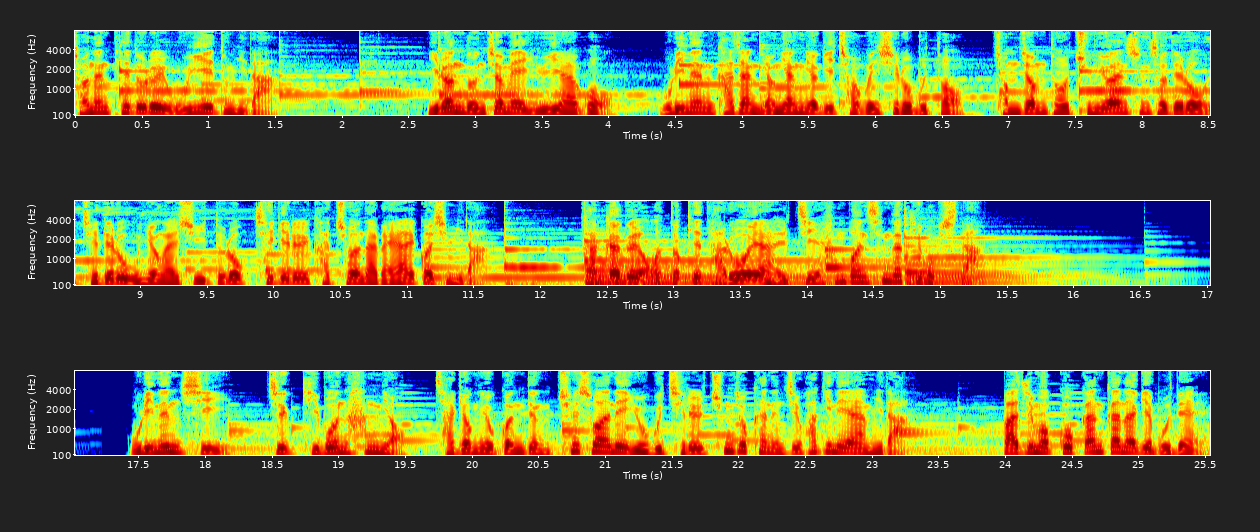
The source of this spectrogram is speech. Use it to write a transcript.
저는 태도를 우위에 둡니다. 이런 논점에 유의하고 우리는 가장 영향력이 적은 시로부터 점점 더 중요한 순서대로 제대로 운영할 수 있도록 체계를 갖추어 나가야 할 것입니다. 각각을 어떻게 다루어야 할지 한번 생각해 봅시다. 우리는 시, 즉 기본 학력, 자격 요건 등 최소한의 요구치를 충족하는지 확인해야 합니다. 빠짐없고 깐깐하게 보되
